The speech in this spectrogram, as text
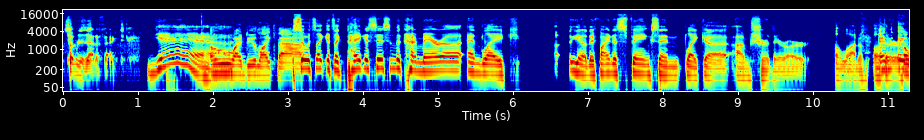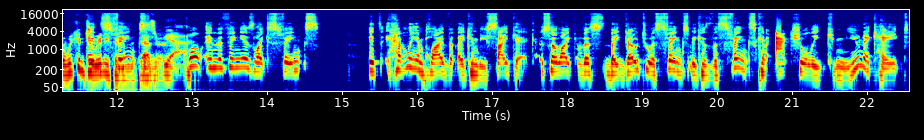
Something to that effect. Yeah. Oh, I do like that. so it's like it's like Pegasus and the Chimera, and like uh, you know they find a Sphinx, and like uh I'm sure there are a lot of And- other. and- oh, we can do and anything in the Sphinx- desert. yeah. Well, and the thing is, like Sphinx, it's heavily implied that they can be psychic. So, like this, they go to a Sphinx because the Sphinx can actually communicate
